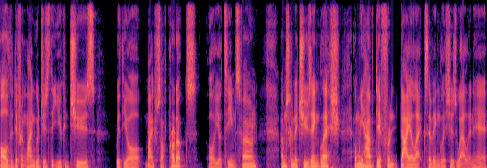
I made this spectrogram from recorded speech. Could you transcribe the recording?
all the different languages that you can choose with your Microsoft products or your Teams phone. I'm just going to choose English, and we have different dialects of English as well in here.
